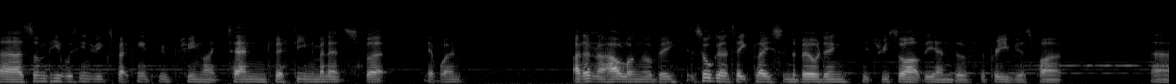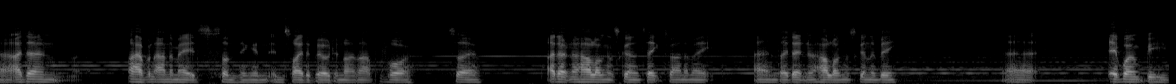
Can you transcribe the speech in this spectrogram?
Uh, some people seem to be expecting it to be between like 10 15 minutes but it won't. I don't know how long it'll be. It's all going to take place in the building which we saw at the end of the previous part. Uh, I don't I haven't animated something in, inside a building like that before so I don't know how long it's going to take to animate and I don't know how long it's going to be. Uh, it won't be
